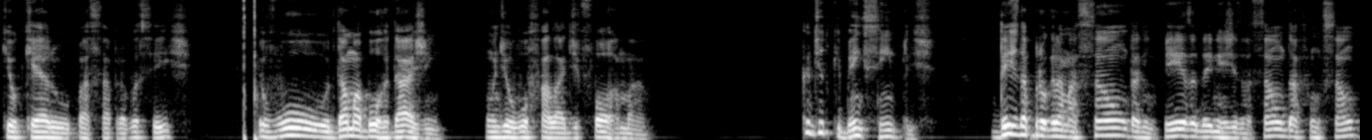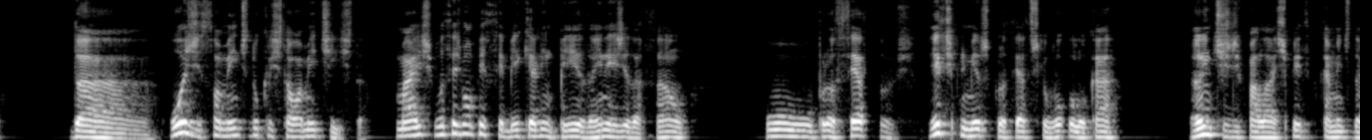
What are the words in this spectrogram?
que eu quero passar para vocês. Eu vou dar uma abordagem onde eu vou falar de forma, acredito que bem simples, desde a programação, da limpeza, da energização, da função da hoje somente do cristal ametista, mas vocês vão perceber que a limpeza, a energização, o processos, esses primeiros processos que eu vou colocar antes de falar especificamente da,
